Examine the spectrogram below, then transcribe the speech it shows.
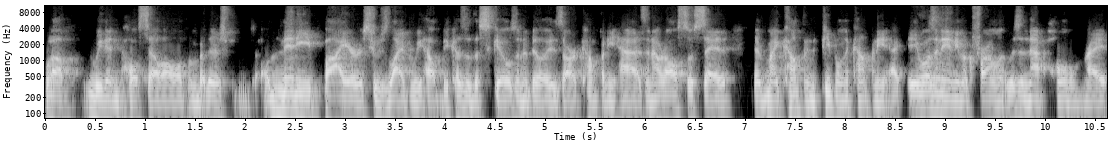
well, we didn't wholesale all of them, but there's many buyers whose lives we help because of the skills and abilities our company has. And I would also say that my company, the people in the company, it wasn't Andy McFarland, it was in that home, right?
